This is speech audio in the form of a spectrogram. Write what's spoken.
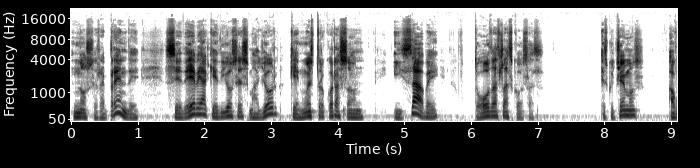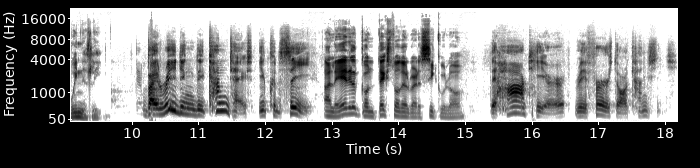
nos reprende, se debe a que Dios es mayor que nuestro corazón y sabe todas las cosas. Escuchemos a Winnesley. By reading the context, you could see Al leer el contexto del versículo, the heart here refers to our conscience.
